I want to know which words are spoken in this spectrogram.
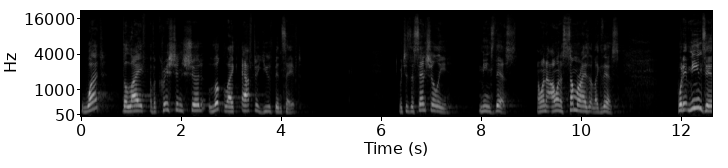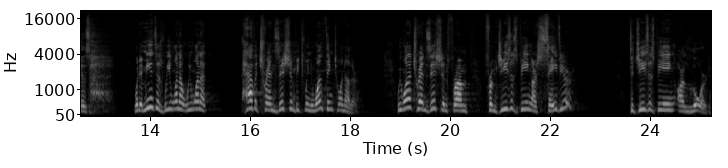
what the life of a Christian should look like after you've been saved, which is essentially means this. I want to I wanna summarize it like this. What it means is, what it means is we want to we want to have a transition between one thing to another. We want to transition from, from Jesus being our Savior to Jesus being our Lord.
